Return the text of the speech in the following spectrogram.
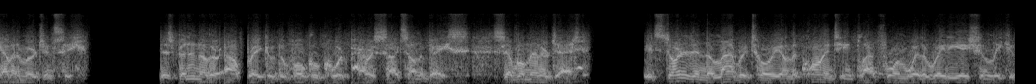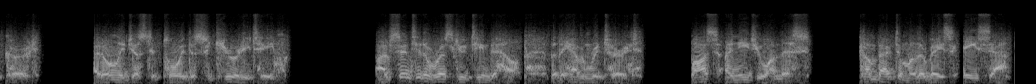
have an emergency. There's been another outbreak of the vocal cord parasites on the base. Several men are dead. It started in the laboratory on the quarantine platform where the radiation leak occurred. I'd only just deployed the security team. I've sent in a rescue team to help, but they haven't returned. Boss, I need you on this. Come back to Mother Base ASAP.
